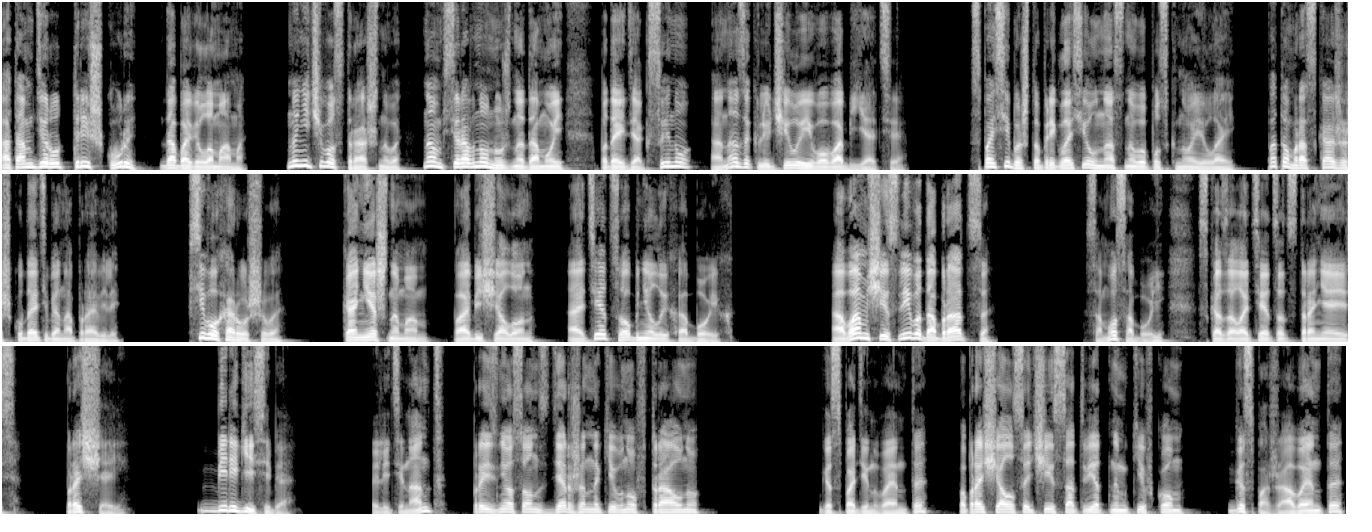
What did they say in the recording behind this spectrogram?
А там дерут три шкуры, добавила мама. Но ничего страшного, нам все равно нужно домой. Подойдя к сыну, она заключила его в объятия. Спасибо, что пригласил нас на выпускной, Илай. Потом расскажешь, куда тебя направили. Всего хорошего». «Конечно, мам», — пообещал он. Отец обнял их обоих. «А вам счастливо добраться». «Само собой», — сказал отец, отстраняясь. «Прощай. Береги себя». «Лейтенант», — произнес он, сдержанно кивнув Трауну. «Господин Венте», — попрощался Чи с ответным кивком. «Госпожа Венте,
